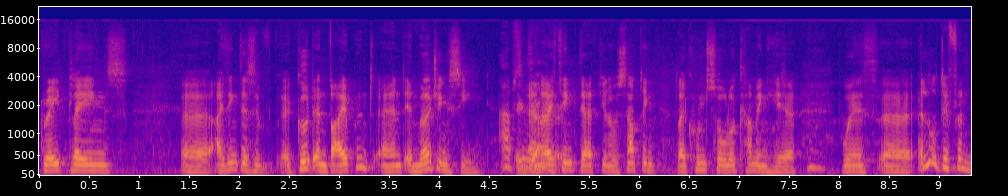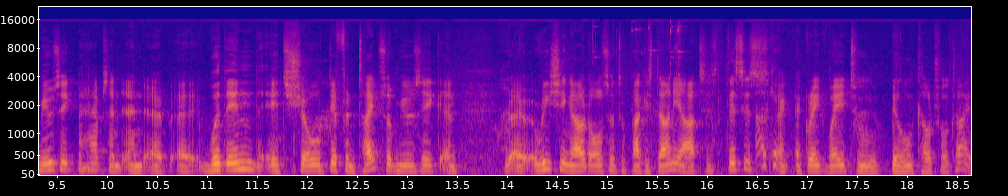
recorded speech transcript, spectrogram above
great playings. Uh, I think there's a, a good and vibrant and emerging scene. Absolutely. And I think that you know something like Hun Solo coming here with uh, a little different music perhaps, and, and uh, uh, within its show different types of music and. Uh, reaching out also to Pakistani artists, this is Okay. a, a great way to build cultural ties.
